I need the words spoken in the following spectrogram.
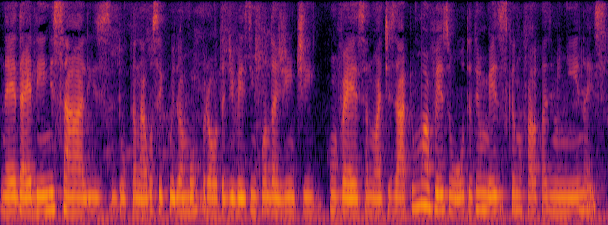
né, da Eliane Salles, do canal Você Cuida, o Amor Brota. De vez em quando a gente conversa no WhatsApp, uma vez ou outra. Eu tenho meses que eu não falo com as meninas.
